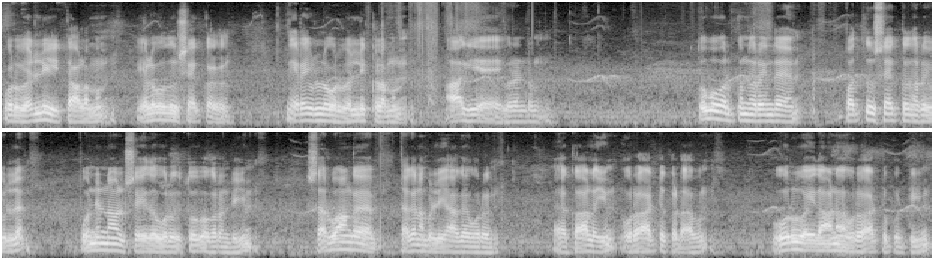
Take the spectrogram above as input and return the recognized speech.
ஒரு வெள்ளி தாளமும் எழுபது சேக்கல் நிறையுள்ள ஒரு வெள்ளிக்கிழமும் ஆகிய இரண்டும். தூபவர்க்கம் நிறைந்த பத்து சேக்கல் நிறைவுள்ள பொன்னினால் செய்த ஒரு தூபகரண்டியும் சர்வாங்க தகன பலியாக ஒரு காலையும் காளையும் ஒரு ஆட்டுக்கடாவும் ஒரு வயதான ஒரு ஆட்டுக்குட்டியும்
